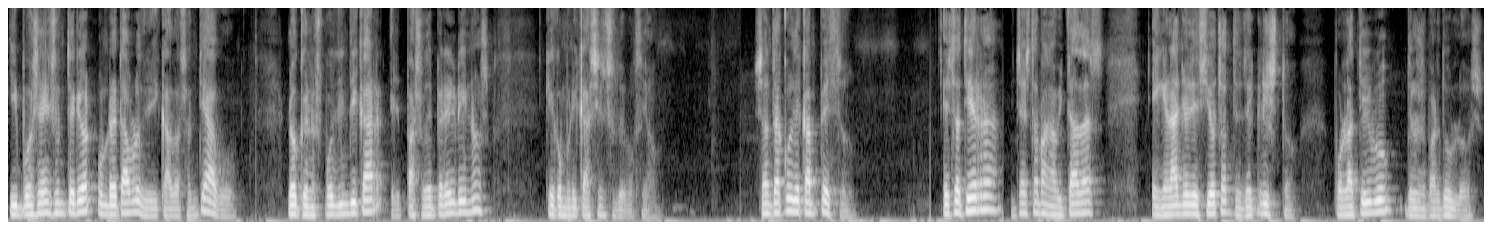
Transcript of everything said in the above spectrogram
y posee en su interior un retablo dedicado a Santiago, lo que nos puede indicar el paso de peregrinos que comunicasen su devoción. Santa Cruz de Campezo. Esta tierra ya estaban habitadas en el año 18 a.C. por la tribu de los Bardulos.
